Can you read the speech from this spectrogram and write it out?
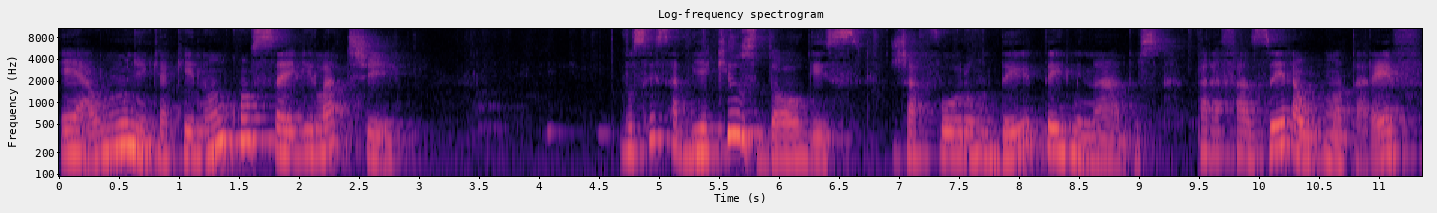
é a única que não consegue latir você sabia que os dogs já foram determinados para fazer alguma tarefa?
